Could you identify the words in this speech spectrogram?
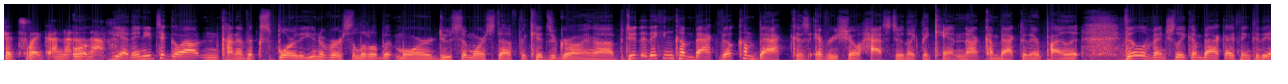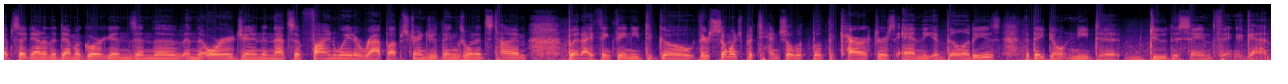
It's like en- Or- enough. Yeah, they need to go out and kind of explore the universe a little bit more, do some more stuff. The kids are growing up. Dude, they can come back. They'll come back because every show has to. Like, they can't not come back to their pilot. They'll eventually come back, I think, to the Upside Down and the Demogorgons and the and the origin, and that's a fine way to wrap up Stranger Things when it's time. But I think they need to go. There's so much potential with both the characters and the abilities that they don't need to do the same thing again.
